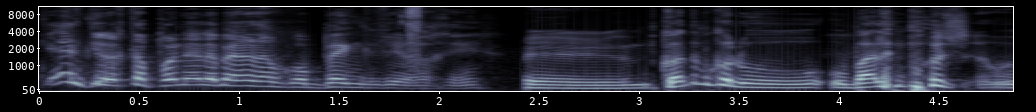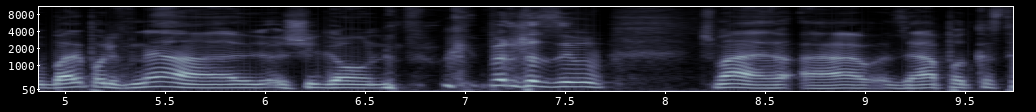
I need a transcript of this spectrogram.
כן, כאילו, איך אתה פונה לבן אדם כמו בן גביר, אחי? אה, קודם כל, הוא הוא בא לפה ש- הוא בא לפה לפני השיגעון, הוא קיבל את הזיהום. שמע, היה- זה היה פודקאסט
